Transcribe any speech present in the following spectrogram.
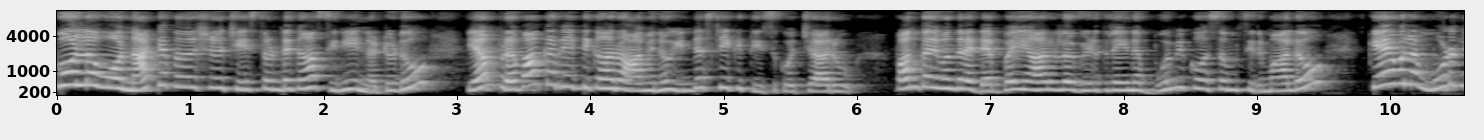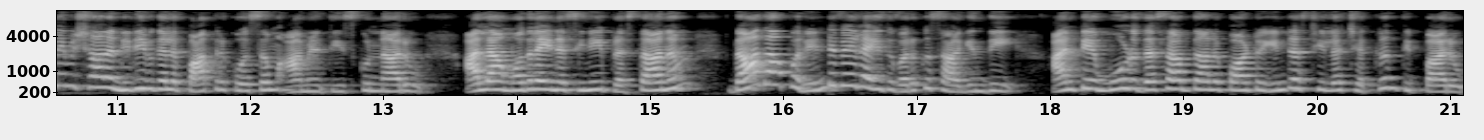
స్కూల్లో ఓ నాట్య ప్రదర్శన చేస్తుండగా సినీ నటుడు ఎం. ప్రభాకర్ రెడ్డి గారు ఆమెను ఇండస్ట్రీకి తీసుకొచ్చారు. పంతొమ్మిది వందల డెబ్బై ఆరులో విడుదలైన భూమి కోసం సినిమాలో కేవలం మూడు నిమిషాల నిడివి గల పాత్ర కోసం ఆమెను తీసుకున్నారు. అలా మొదలైన సినీ ప్రస్థానం దాదాపు రెండు వేల ఐదు వరకు సాగింది. అంటే మూడు దశాబ్దాల పాటు ఇండస్ట్రీలో చక్రం తిప్పారు.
